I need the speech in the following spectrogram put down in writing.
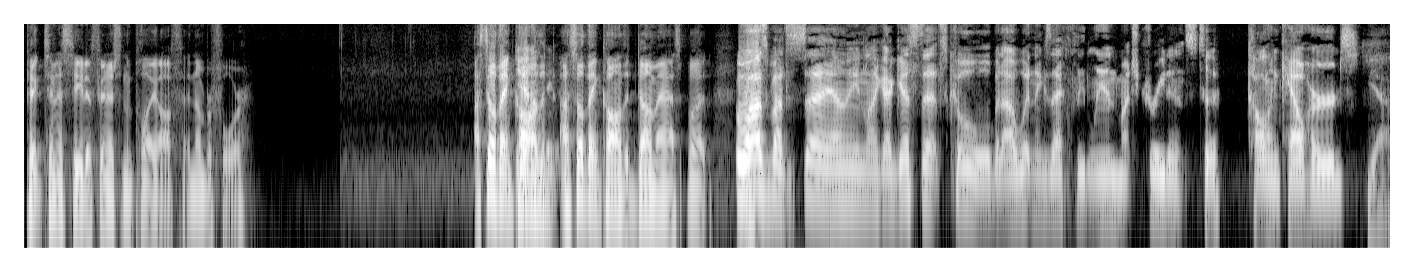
pick Tennessee to finish in the playoff at number four. I still think Yeah, I Colin's. mean- a, I still think Colin's a dumbass, but Well, I was about to say. I mean, like, I guess that's cool, but I wouldn't exactly lend much credence to Colin Cowherd's yeah,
